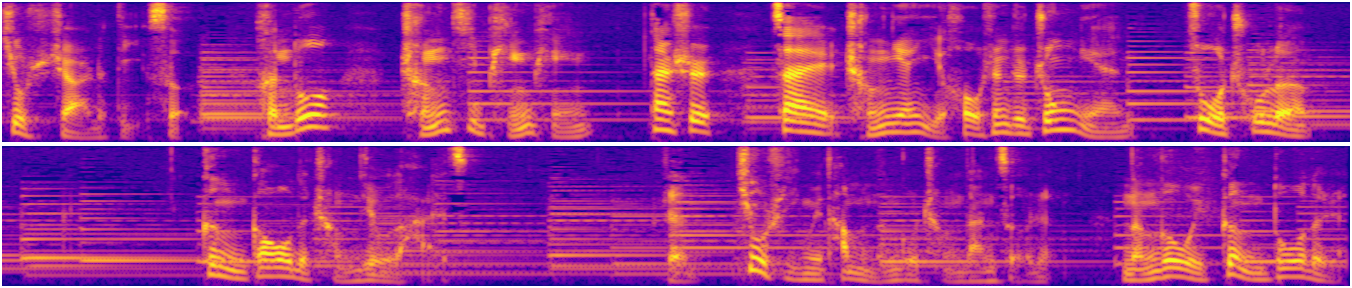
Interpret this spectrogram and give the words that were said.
就是这样的底色。很多成绩平平，但是在成年以后甚至中年做出了更高的成就的孩子，人就是因为他们能够承担责任，能够为更多的人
